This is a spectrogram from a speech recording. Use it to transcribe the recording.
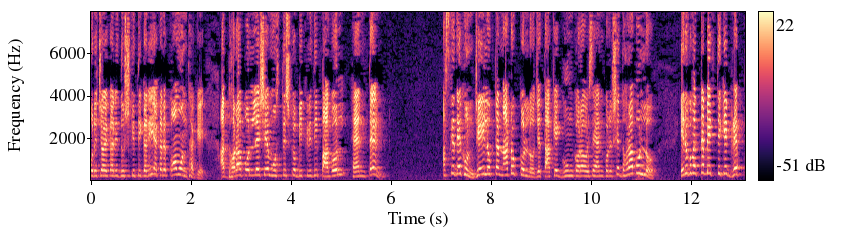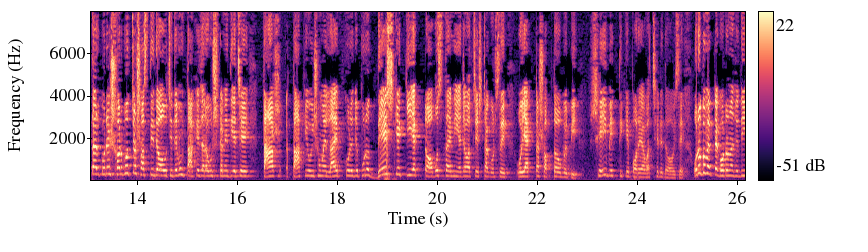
পরিচয়কারী, দুষ্কৃতিকারী একেবারে কমন থাকে। আর ধরা পড়লে সে মস্তিষ্ক বিকৃতি, পাগল, হ্যান ত্যান। আজকে দেখুন, যেই লোকটা নাটক করল যে তাকে গুম করা হয়েছে, হ্যান করে, সে ধরা পড়ল। এরকম একটা ব্যক্তিকে গ্রেপ্তার করে সর্বোচ্চ শাস্তি দেওয়া উচিত এবং তাকে যারা উস্কানি দিয়েছে, তার, তাকে ওই সময় লাইভ করে যে পুরো দেশকে কি একটা অবস্থায় নিয়ে যাওয়ার চেষ্টা করছে ওই একটা সপ্তাহ ব্যাপী সেই ব্যক্তিকে পরে আবার ছেড়ে দেওয়া হয়েছে। ওরকম একটা ঘটনা যদি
